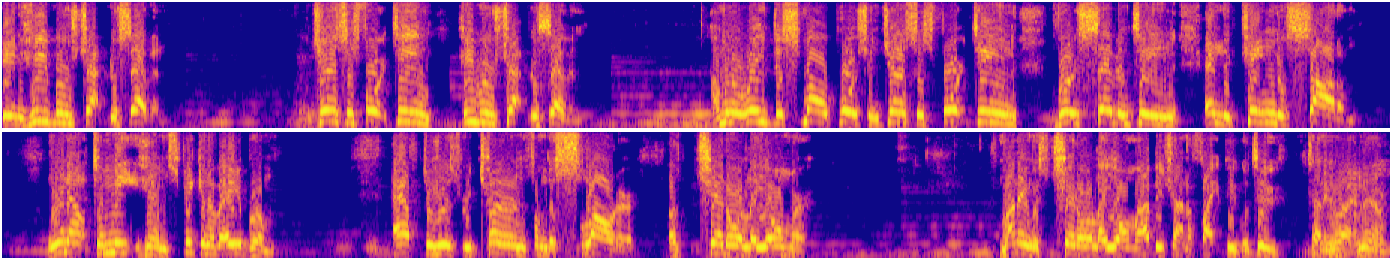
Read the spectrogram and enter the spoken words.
in Hebrews chapter 7. Genesis 14, Hebrews chapter 7. I'm going to read this small portion. Genesis 14, verse 17. And the king of Sodom went out to meet him, speaking of Abram, after his return from the slaughter of Chedorlaomer. My name was Chedorlaomer. I'd be trying to fight people too, I'm telling you right now.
